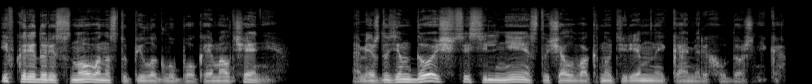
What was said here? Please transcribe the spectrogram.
и в коридоре снова наступило глубокое молчание. А между тем дождь все сильнее стучал в окно тюремной камеры художника.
